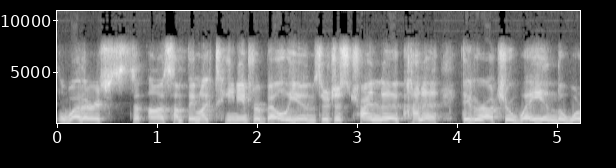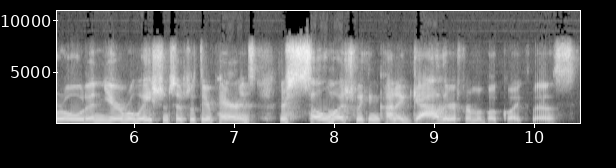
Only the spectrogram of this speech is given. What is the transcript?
whether it's uh, something like teenage rebellions or just trying to kind of figure out your way in the world and your relationships with your parents. There's so much we can kind of gather from a book like this.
